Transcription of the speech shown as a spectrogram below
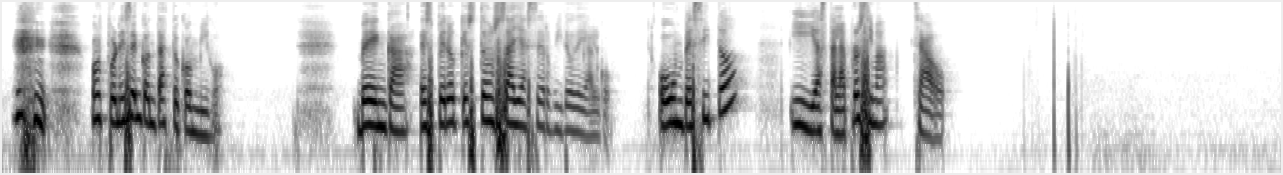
os ponéis en contacto conmigo. Venga, espero que esto os haya servido de algo. Un besito y hasta la próxima. Chao.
